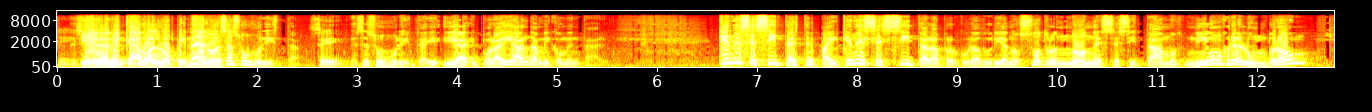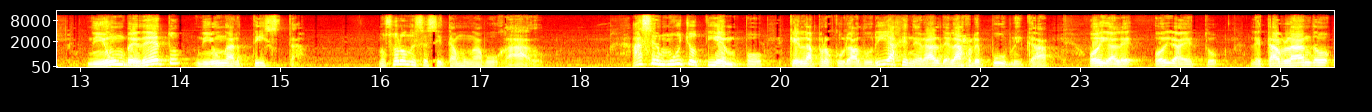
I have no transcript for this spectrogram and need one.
Y he dedicado a lo penal. No, no, ese es un jurista. Sí. Ese es un jurista. Y, y, por ahí anda mi comentario. ¿Qué necesita este país? ¿Qué necesita la Procuraduría? Nosotros no necesitamos ni un relumbrón, ni un vedeto, ni un artista. Nosotros necesitamos un abogado. Hace mucho tiempo que en la Procuraduría General de la República, óigale, oiga esto, le está hablando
